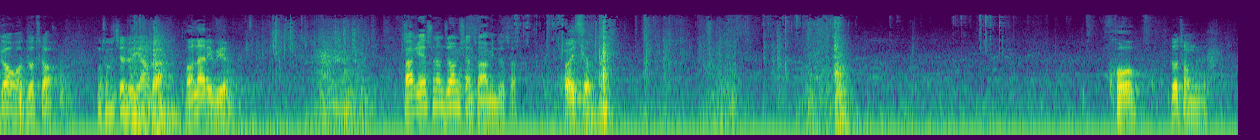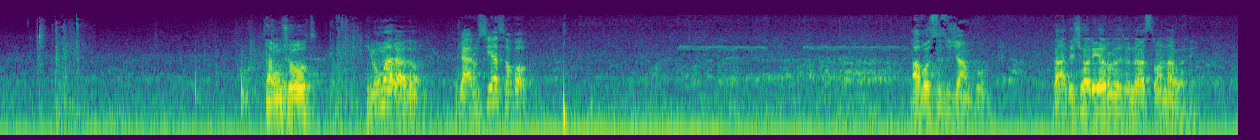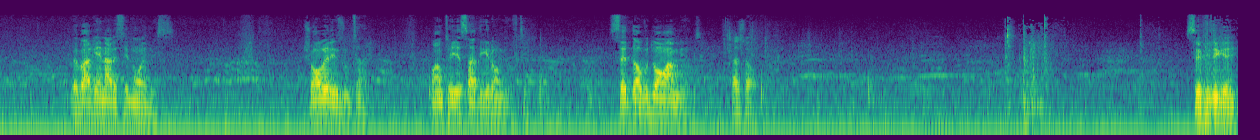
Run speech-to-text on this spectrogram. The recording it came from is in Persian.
نه آقا دو تا. اتوبوس جلویی هم بر. ها نری بیا. بقیهشون هم جا میشن تو همین دوتا وایسا. خب. دو تا مونده. تموم شد؟ کی اومد الان؟ گروسی هست آقا. حواستو جمع کن. بند چاری ها رو بدون اصلا نبری به بقیه نرسید مهم نیست. شما برین زودتر. ما هم تا یه ساعت دیگه را میفتیم صدا بود با من میاد تشا سفید دیگه.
